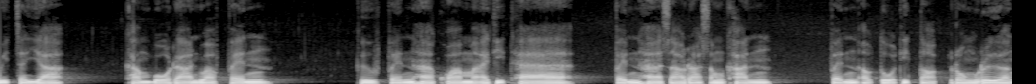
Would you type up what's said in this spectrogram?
วิจยะคำโบราณว่าเฟ้น คือเฟ้นหาความหมายที่แท้ เฟ้นหาสาระสำคัญ เฟ้นเอาตัวที่ตอบตรงเรื่อง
